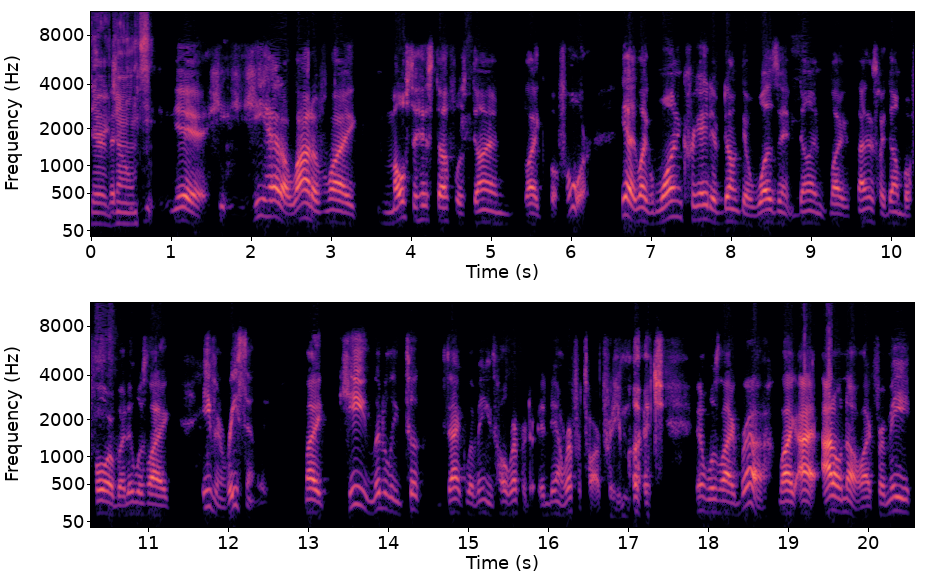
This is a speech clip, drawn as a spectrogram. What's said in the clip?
Derrick Jones. He, yeah, he he had a lot of like most of his stuff was done like before. Yeah, like one creative dunk that wasn't done like not necessarily done before, but it was like even recently. Like he literally took Zach LaVine's whole repertoire, damn repertoire, pretty much. It was like, bruh, like I I don't know. Like for me,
